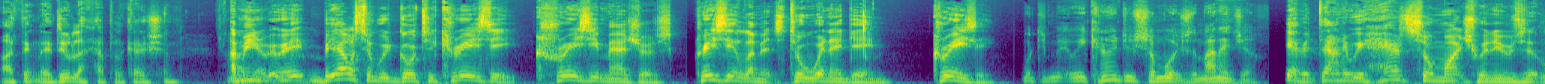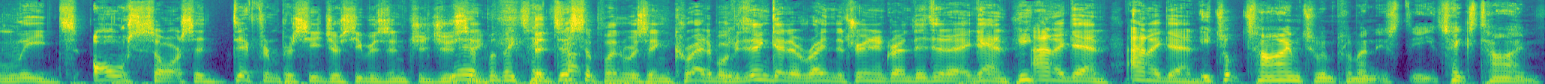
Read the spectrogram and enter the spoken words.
I think they do lack application. I mean, Bielsa would go to crazy, crazy measures, crazy limits to win a game. Crazy. What do you mean? We can only do so much as the manager. Yeah, but Danny, we heard so much when he was at Leeds. All sorts of different procedures he was introducing. Yeah, but they the discipline was incredible. If he didn't get it right in the training ground, they did it again He- and again and again. He took time to implement it. It takes time.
